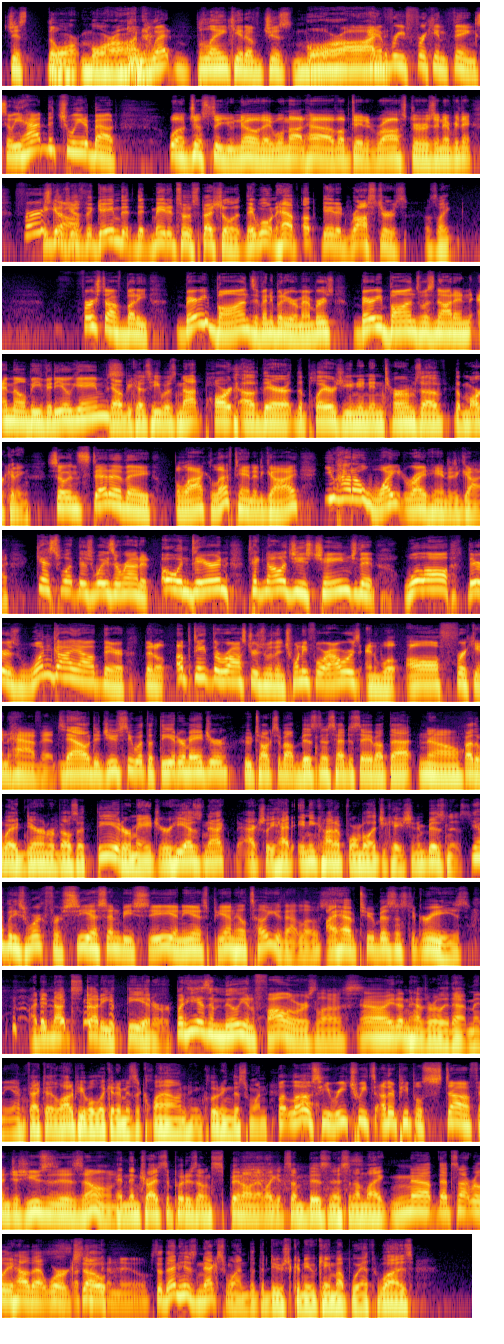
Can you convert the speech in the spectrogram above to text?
Just the Mor- moron. the wet blanket of just Moron. every freaking thing. So he had the tweet about, well, just so you know, they will not have updated rosters and everything. First he goes, off, he goes, the game that, that made it so special, they won't have updated rosters. I was like, first off, buddy, Barry Bonds, if anybody remembers, Barry Bonds was not in MLB video games. no, because he was not part of their the players union in terms of the marketing. So instead of a black left-handed guy, you had a white right-handed guy. Guess what? There's ways around it. Oh, and Darren, technology has changed that we'll all there is one guy out there that'll update the rosters within 24 hours and we'll all freaking have it. Now, did you see what the theater major who talks about business had to say about that? No. By the way, Darren Rovell's a theater major. He has not actually had any kind of formal education in business. Yeah, but he's worked for CNBC and ESPN. He'll tell you that, Los. I have two business degrees. I did not study theater. but he has a million followers, Los. No, he doesn't have really that many. In fact, a lot of people look at him as a clown, including this one, But Los, uh, he retweets other people's stuff and just uses it as his own. and then tries to put his own spin on it like it's some business. And I'm like, no, that's not really how that works. Such a so, canoe. so then his next one that the douche canoe came up with was,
